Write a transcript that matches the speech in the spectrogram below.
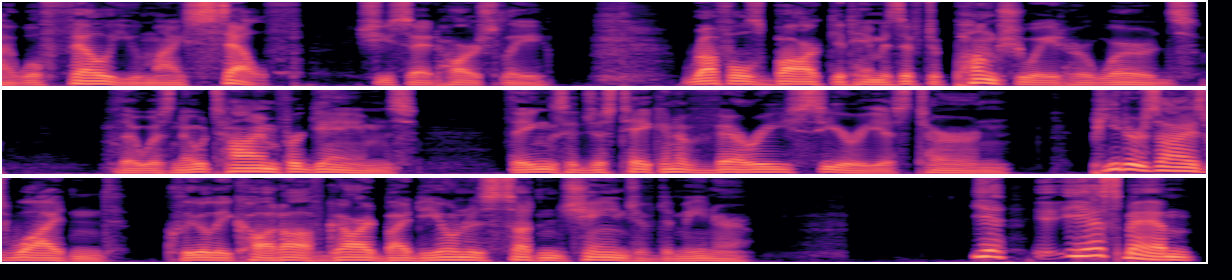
I will fell you myself, she said harshly. Ruffles barked at him as if to punctuate her words. There was no time for games. Things had just taken a very serious turn. Peter's eyes widened, clearly caught off guard by Diona's sudden change of demeanor. Ye- yes, ma'am,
